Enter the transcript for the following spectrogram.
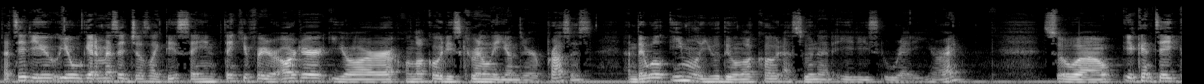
That's it, you, you will get a message just like this saying, thank you for your order, your unlock code is currently under process, and they will email you the unlock code as soon as it is ready, alright? So uh, it can take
